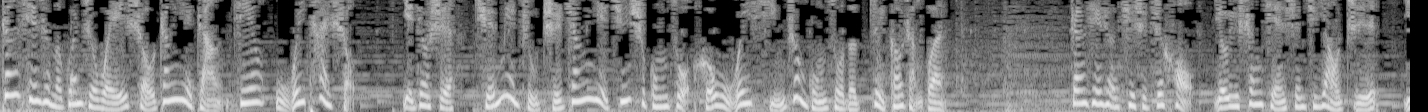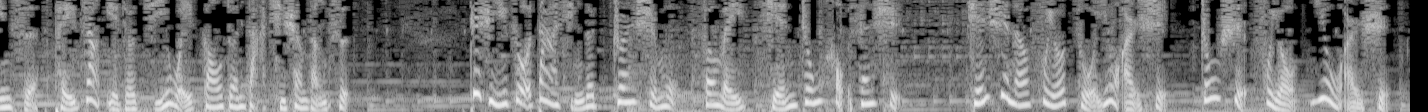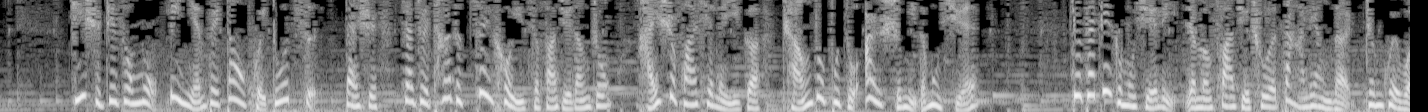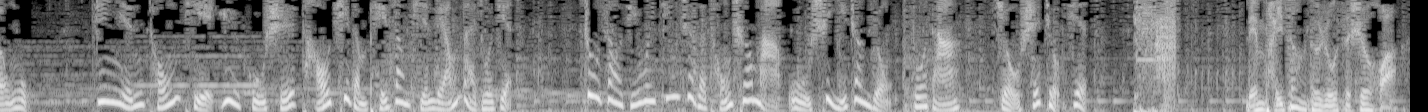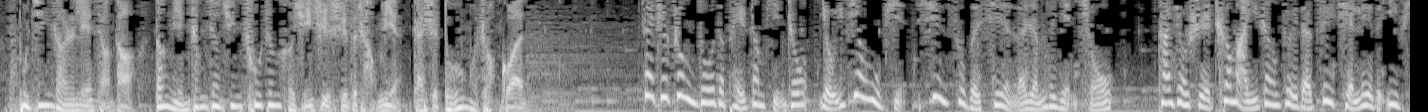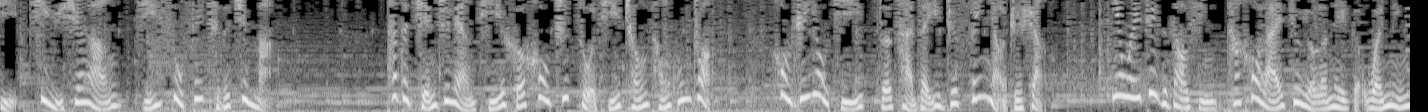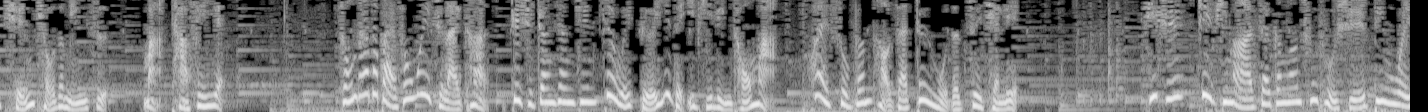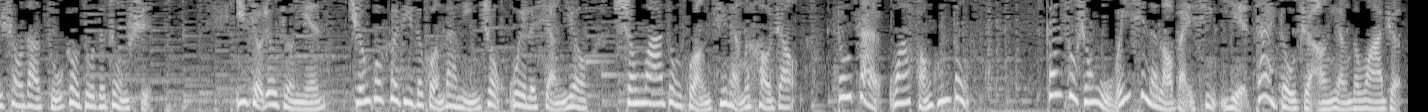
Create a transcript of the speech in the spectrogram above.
张先生的官职为守张掖长兼武威太守，也就是全面主持张掖军事工作和武威行政工作的最高长官。张先生去世之后，由于生前身居要职，因此陪葬也就极为高端大气上档次。这是一座大型的砖室墓，分为前、中、后三室。前室呢附有左右耳室，中室附有右耳室。即使这座墓历年被盗毁多次，但是在对它的最后一次发掘当中，还是发现了一个长度不足二十米的墓穴。就在这个墓穴里，人们发掘出了大量的珍贵文物，金银铜铁玉古石陶器等陪葬品两百多件，铸造极为精致的铜车马五式仪仗俑多达九十九件。连陪葬都如此奢华，不禁让人联想到当年张将军出征和巡视时的场面该是多么壮观。在这众多的陪葬品中，有一件物品迅速的吸引了人们的眼球，它就是车马仪仗队的最前列的一匹气宇轩昂、急速飞驰的骏马。它的前肢两蹄和后肢左蹄呈腾空状，后肢右蹄则踩在一只飞鸟之上。因为这个造型，它后来就有了那个闻名全球的名字——马踏飞燕。从它的摆放位置来看，这是张将军最为得意的一匹领头马，快速奔跑在队伍的最前列。其实，这匹马在刚刚出土时，并未受到足够多的重视。一九六九年，全国各地的广大民众为了响应“深挖洞，广积粮”的号召，都在挖防空洞。甘肃省武威县的老百姓也在斗志昂扬地挖着。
